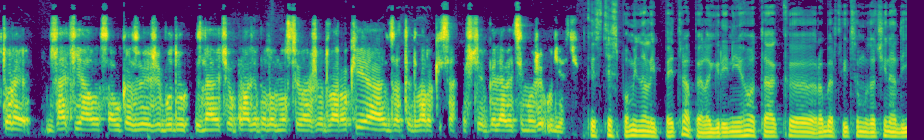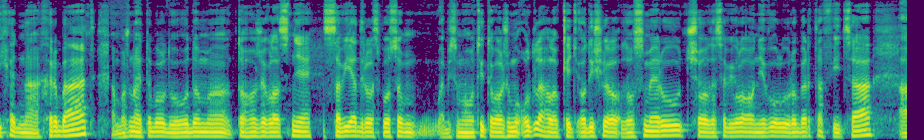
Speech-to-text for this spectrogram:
ktoré zatiaľ sa ukazuje, že budú s najväčšou pravdepodobnosťou až o dva roky a za tie dva roky sa ešte veľa vecí môže udieť. Keď ste spomínali Petra Pellegriniho, tak e, Robert Fico mu začína dýchať na chrbát a možno aj to bol dôvodom e, toho, že vlastne sa vyjadril spôsobom, aby som ho citoval, že mu odľahlo, keď odišiel zo Smeru, čo zase vyvolalo nevôľu Roberta Fica a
